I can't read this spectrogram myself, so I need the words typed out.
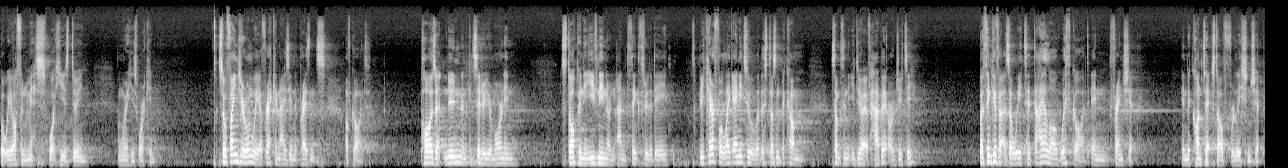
but we often miss what He is doing and where He's working. So find your own way of recognizing the presence of God. Pause at noon and consider your morning. Stop in the evening and think through the day. Be careful, like any tool, that this doesn't become something that you do out of habit or duty. But think of it as a way to dialogue with God in friendship, in the context of relationship.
